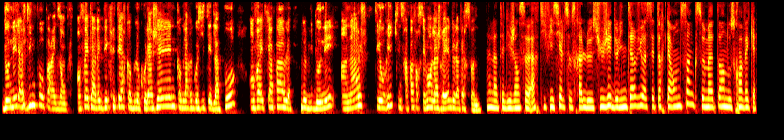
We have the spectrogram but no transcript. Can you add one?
donner l'âge d'une peau, par exemple. En fait, avec des critères comme le collagène, comme la rugosité de la peau, on va être capable de lui donner un âge théorique qui ne sera pas forcément l'âge réel de la personne. L'intelligence artificielle, ce sera le sujet de l'interview à 7h45 ce matin. Nous serons avec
